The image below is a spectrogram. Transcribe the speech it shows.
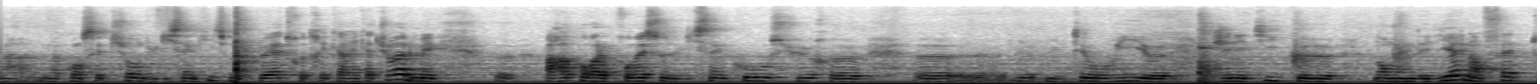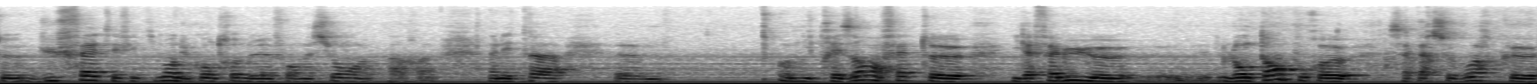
ma, conception du lysenquisme peut être très caricaturelle, mais euh, par rapport à la promesse de Lysenko sur euh, euh, une théorie génétique non mendélienne, en fait, du fait effectivement du contrôle de l'information par un État omniprésent, en fait, il a fallu longtemps pour s'apercevoir que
